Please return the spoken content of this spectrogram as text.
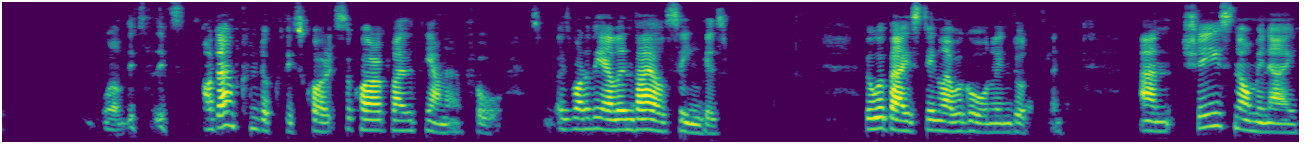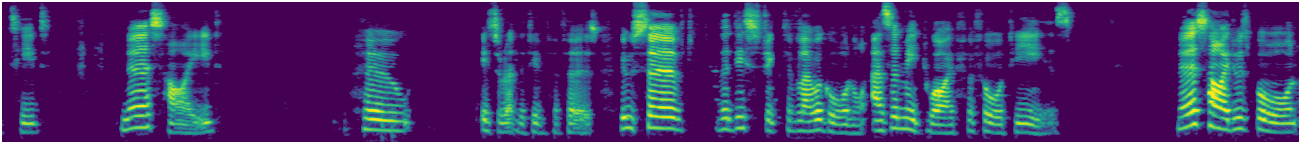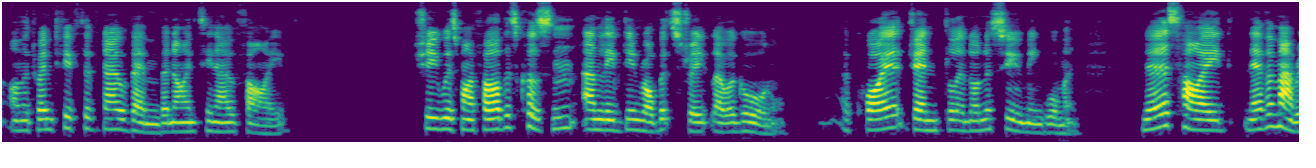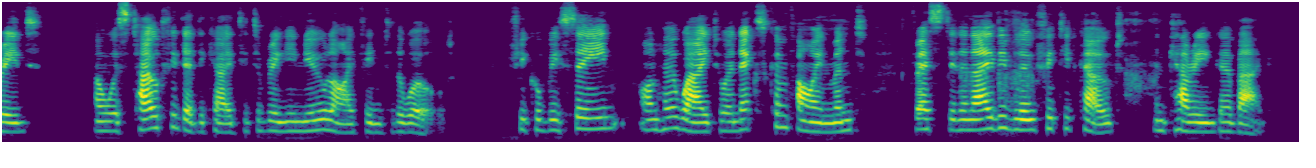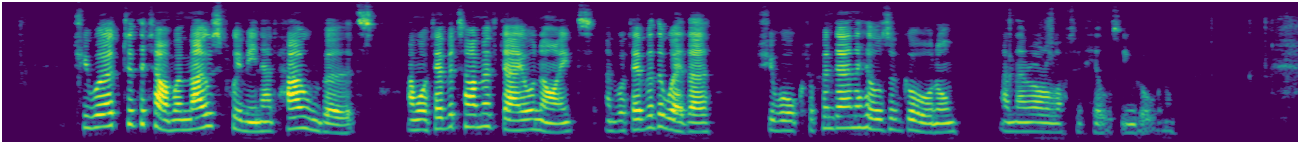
Well, it's it's. I don't conduct this choir. It's the choir I play the piano for. It's, it's one of the Ellen Vale singers, who were based in Lower Gornal in Dudley, and she's nominated Nurse Hyde, who is a relative of hers, who served the district of Lower Gornal as a midwife for 40 years. Nurse Hyde was born on the 25th of November 1905. She was my father's cousin and lived in Robert Street, Lower Gornal. A quiet, gentle, and unassuming woman. Nurse Hyde never married and was totally dedicated to bringing new life into the world. She could be seen on her way to her next confinement, dressed in a navy blue fitted coat and carrying her bag. She worked at the time when most women had home births, and whatever time of day or night, and whatever the weather, she walked up and down the hills of Gornal, and there are a lot of hills in Gornal,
